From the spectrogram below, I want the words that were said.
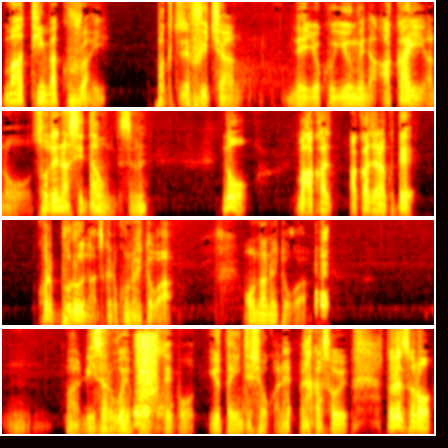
マーティー・マックフライ？バックトゥザフューチャーでよく有名な赤い、あの、袖なしダウンですよね。の、まあ赤、赤じゃなくて、これブルーなんですけど、この人は。女の人が。うん、まあ、リザル・ウェイブっても言ったらいいんでしょうかね。なんかそういう、とりあえずその、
